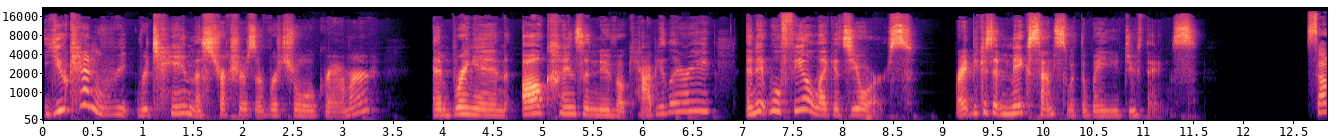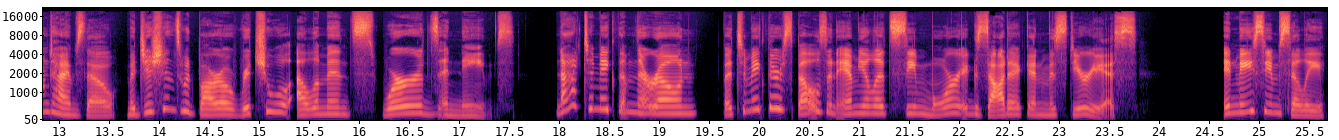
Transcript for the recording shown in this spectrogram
you can re- retain the structures of ritual grammar and bring in all kinds of new vocabulary, and it will feel like it's yours, right? Because it makes sense with the way you do things. Sometimes, though, magicians would borrow ritual elements, words, and names, not to make them their own, but to make their spells and amulets seem more exotic and mysterious. It may seem silly,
